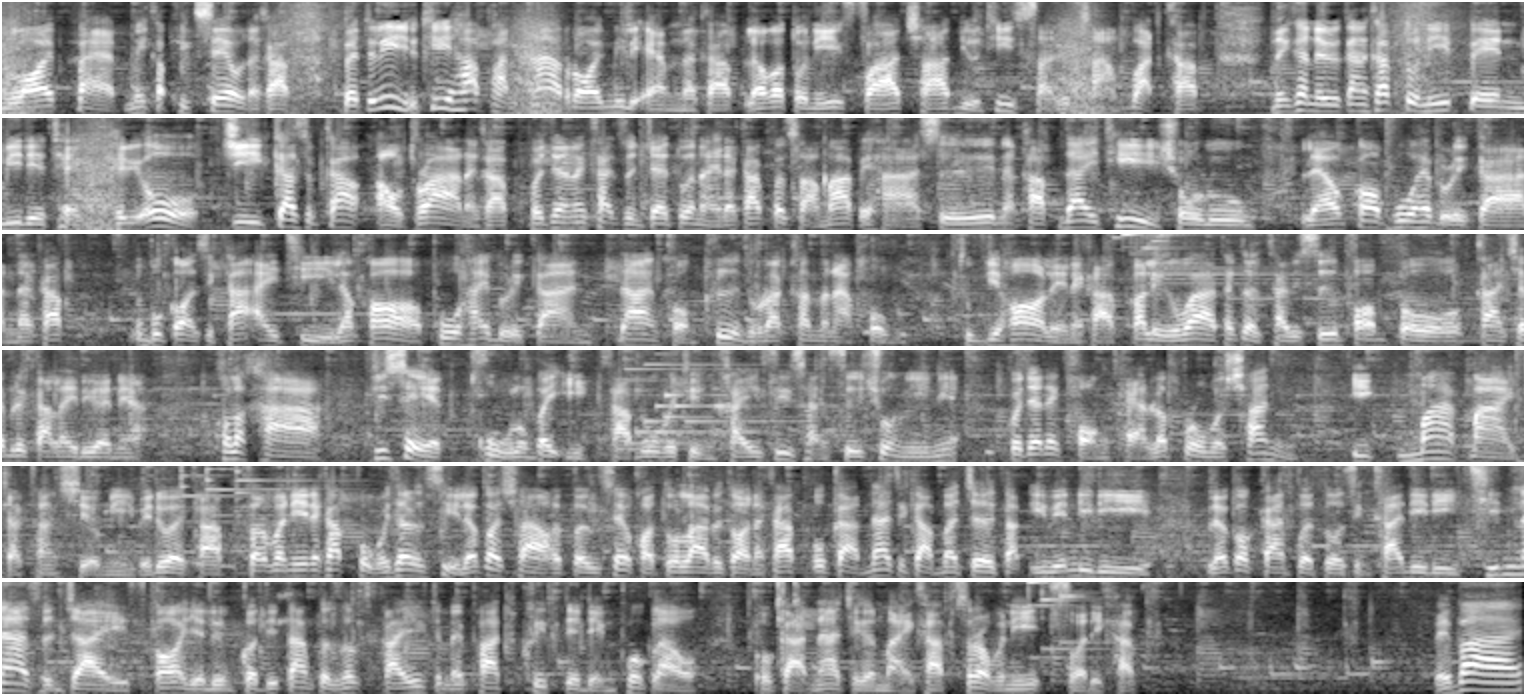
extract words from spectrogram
108เมกะพิกเซลนะครับ แบตเตอรี่อยู่ที่ 5,500 มิลลิแอมนะครับ แล้วก็ตัวนี้ฟ้าชาร์จอยู่ที่ 33 วัตต์ครับ ในขณะเดียวกันครับ ตัวนี้เป็น MediaTek Helio G99 Ultra นะครับ เพราะฉะนั้นใครสนใจตัวไหนนะครับ ก็สามารถไปหาซื้อนะครับ ได้ที่โชว์รูม แล้วก็ผู้ให้บริการนะครับ อุปกรณ์สินค้าไอทีแล้วก็ผู้ให้บริการด้านของคลื่นโทรคมนาคมทุกยี่ห้อเลยนะครับ ก็เรียกว่าถ้าเกิดใครไปซื้อพร้อมโปรการใช้บริการรายเดือนเนี่ยก็ราคาพิเศษถูกลงไปอีกครับรวมไปถึงใครที่สั่งซื้อช่วงนี้เนี่ยก็จะได้ของแถมและโปรโมชั่นอีกมากมายจากทางเชี่ยมีไปด้วยครับสำหรับวันนี้นะครับผมวัชรศรีแล้วก็ชาวไฮเปอร์เซลขอตัวลาไปก่อนนะครับ โอกาสหน่าจะกลับมาเจอกับอีเวนต์ดีๆ แล้วก็การเปิดตัวสินค้าดีๆ ที่น่าสนใจ ก็อย่าลืมกดติดตามกด subscribe จะไม่พลาดคลิปเด่นๆพวกเราโอกาสหน้าเจอกันใหม่ครับสำหรับวันนี้สวัสดีครับ บ๊ายบาย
